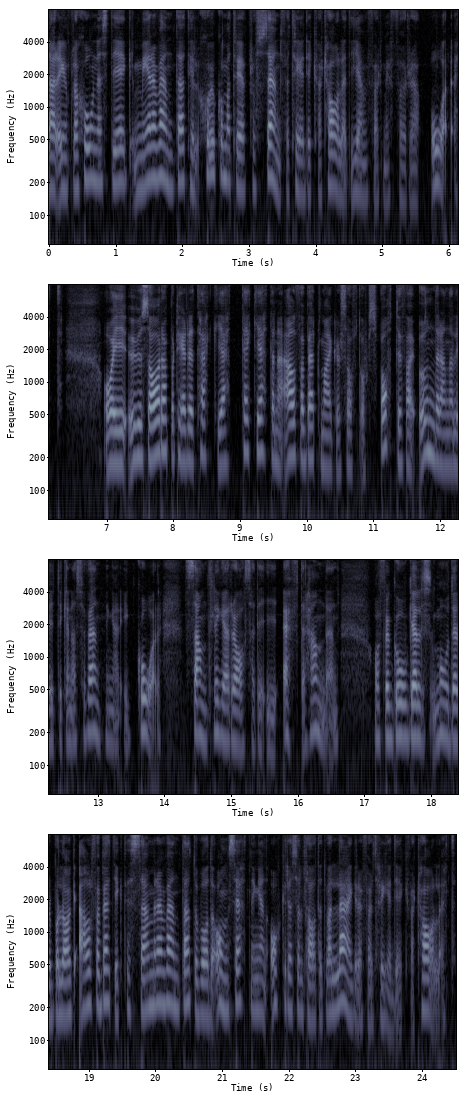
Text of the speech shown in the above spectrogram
där inflationen steg mer än väntat till 7,3 procent för tredje kvartalet jämfört med förra året. Och I USA rapporterade techjättarna Alphabet, Microsoft och Spotify under analytikernas förväntningar igår. Samtliga rasade i efterhanden. Och för Googles moderbolag Alphabet gick det sämre än väntat och både omsättningen och resultatet var lägre för tredje kvartalet.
